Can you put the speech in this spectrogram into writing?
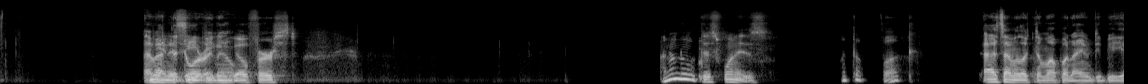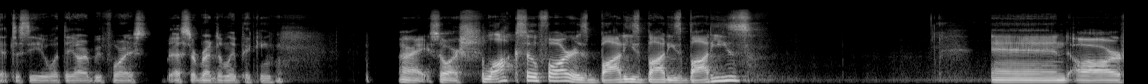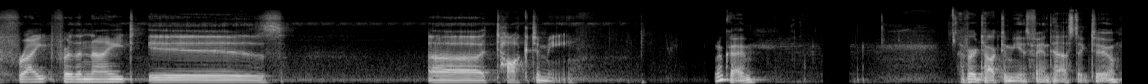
I'm at gonna the see door right can now. go first. I don't know what this one is. What the fuck? I just haven't looked them up on IMDb yet to see what they are before I start randomly picking. All right, so our schlock so far is bodies, bodies, bodies. And our fright for the night is uh talk to me. Okay. I've heard Talk to Me is fantastic too.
